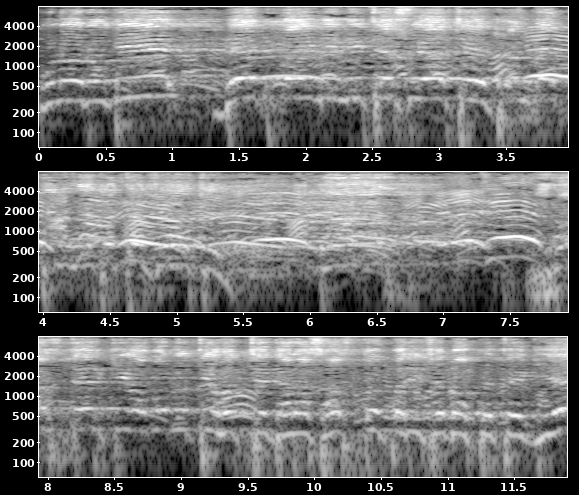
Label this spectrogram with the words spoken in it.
কোন রুগী বেড পায়নি নিচে শুয়ে আছে শুয়ে আছে। স্বাস্থ্যের কি অবনতি হচ্ছে যারা স্বাস্থ্য পরিষেবা পেতে গিয়ে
